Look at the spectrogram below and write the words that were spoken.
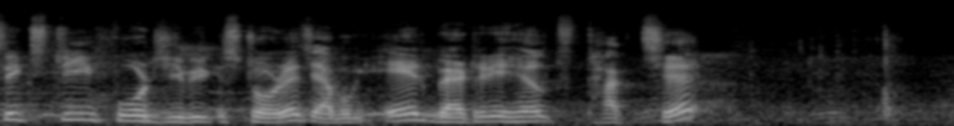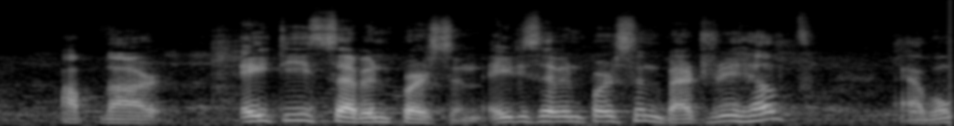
সিক্সটি ফোর জিবির স্টোরেজ এবং এর ব্যাটারি হেলথ থাকছে আপনার eighty seven percent eighty seven percent battery health এবং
